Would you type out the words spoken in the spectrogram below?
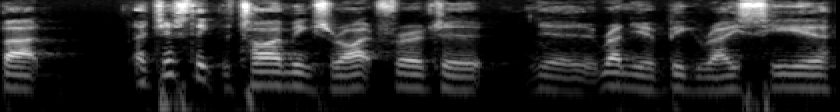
But I just think the timing's right for her to run you a big race here.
